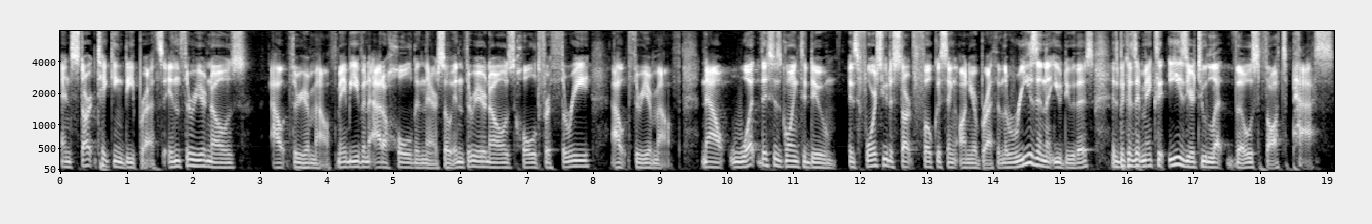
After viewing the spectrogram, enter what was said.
and start taking deep breaths in through your nose, out through your mouth. Maybe even add a hold in there. So in through your nose, hold for three, out through your mouth. Now, what this is going to do is force you to start focusing on your breath. And the reason that you do this is because it makes it easier to let those thoughts pass,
